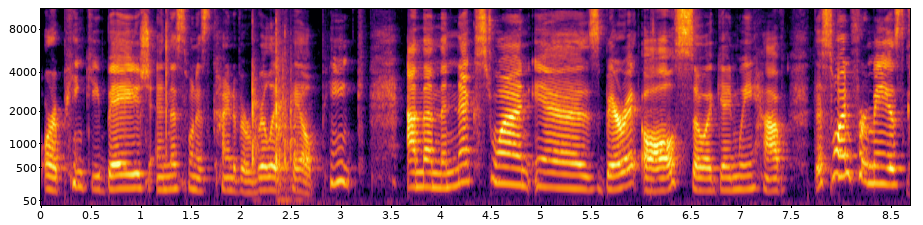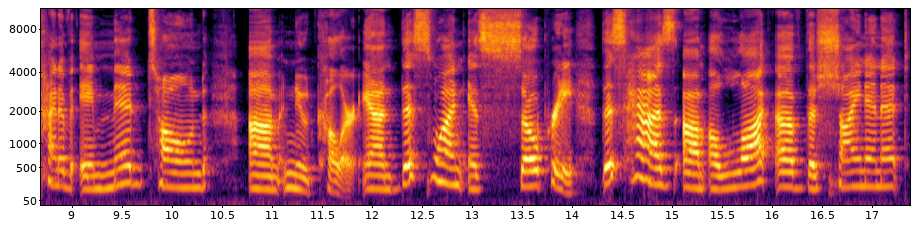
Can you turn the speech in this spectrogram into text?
or a pinky beige and this one is kind of a really pale pink. And then the next one is Bare It All. So again we have this one for me is kind of a mid-tone toned um, nude color. And this one is so pretty. This has um, a lot of the shine in it.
